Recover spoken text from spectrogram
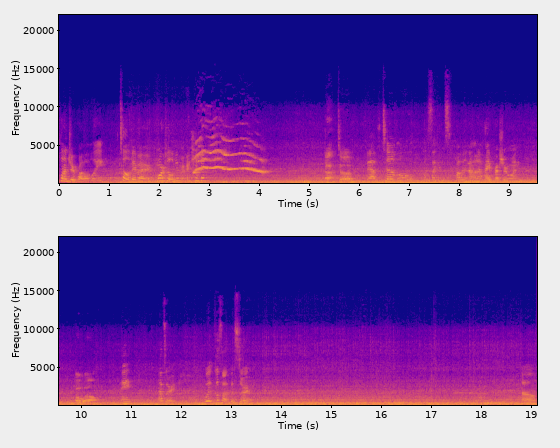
plunger probably, toilet paper, more toilet paper. Bathtub. Bathtub. Oh, looks like it's probably not on a high pressure one. Oh well. Hey, that's alright. What goes out this door? Oh.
